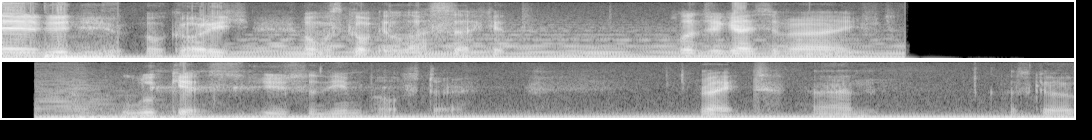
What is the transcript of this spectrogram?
Oh god, he almost got me the last second. Plunger guy survived. Lucas is the imposter. Right, um, let's go.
